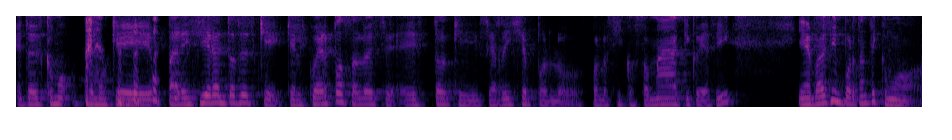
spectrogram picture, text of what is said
Entonces, como, como que pareciera entonces que, que, el cuerpo solo es esto que se rige por lo, por lo psicosomático y así. Y me parece importante como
